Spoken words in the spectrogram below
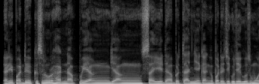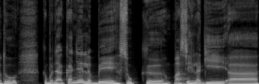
daripada keseluruhan apa yang yang saya dah bertanyakan kepada cikgu-cikgu semua tu, kebanyakannya lebih suka masih lagi uh,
